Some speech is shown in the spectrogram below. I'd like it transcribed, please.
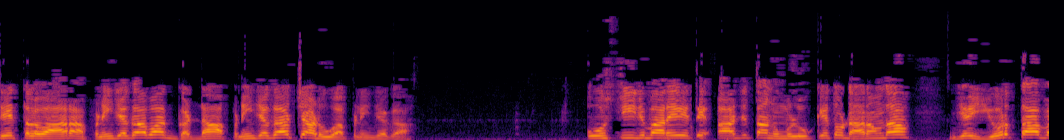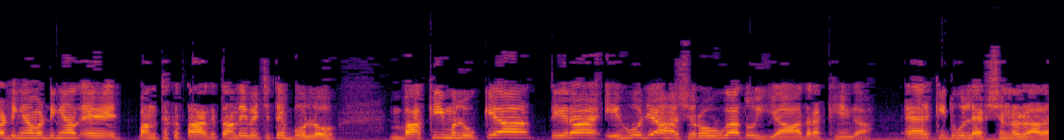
ਤੇ ਤਲਵਾਰ ਆਪਣੀ ਜਗ੍ਹਾ ਵਾ, ਗੱਡਾ ਆਪਣੀ ਜਗ੍ਹਾ, ਝਾੜੂ ਆਪਣੀ ਜਗ੍ਹਾ। ਉਸ ਚੀਜ਼ ਬਾਰੇ ਤੇ ਅੱਜ ਤੁਹਾਨੂੰ ਮਲੂਕੇ ਤੋਂ ਡਰ ਆਉਂਦਾ ਜੇ ਯੁਰਤਾ ਵੱਡੀਆਂ ਵੱਡੀਆਂ ਪੰਥਕ ਤਾਕਤਾਂ ਦੇ ਵਿੱਚ ਤੇ ਬੋਲੋ। ਬਾਕੀ ਮਲੂਕਿਆ, ਤੇਰਾ ਇਹੋ ਜਿਹਾ ਹਸ਼ਰ ਹੋਊਗਾ, ਤੂੰ ਯਾਦ ਰੱਖੇਗਾ। ਐਰ ਕੀ ਤੂੰ ਇਲੈਕਸ਼ਨ ਲੜ।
